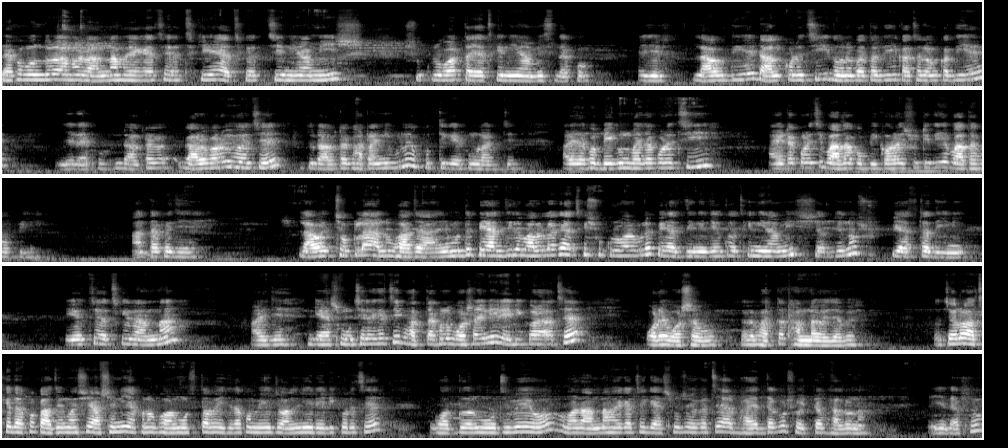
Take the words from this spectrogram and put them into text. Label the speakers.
Speaker 1: দেখো বন্ধুরা, আমার রান্না হয়ে গেছে আজকে। আজকে হচ্ছে নিরামিষ শুক্রবার, তাই আজকে নিরামিষ, দেখো। এই যে লাউ দিয়ে ডাল করেছি ধনেপাতা দিয়ে, কাঁচা লঙ্কা দিয়ে। যে দেখো, ডালটা গাঢ় গাঢ়ই হয়েছে, কিন্তু ডালটা ঘাটায়নি বলে উপর থেকে এরকম লাগছে। আর এই দেখো, বেগুন ভাজা করেছি, আর এটা করেছি বাঁধাকপি, কড়াইশুঁটি দিয়ে বাঁধাকপি। আর দেখো যে লাউয়ের ছোকলা, আলু ভাজা। এর মধ্যে পেঁয়াজ দিলে ভালো লাগে, আজকে শুক্রবার বলে পেঁয়াজ দিইনি, যেহেতু আজকে নিরামিষ তার জন্য পেঁয়াজটা দিইনি। এই হচ্ছে আজকে রান্না। আর এই যে গ্যাস মুছে রেখেছি, ভাতটা এখনও বসাইনি রেডি করা আছে। পরে বসাবো, তাহলে ভাতটা ঠান্ডা হয়ে যাবে। তো চলো আজকে দেখো কাজের মাসে আসেনি এখনও ঘর মুছতে হবে। এই যে দেখো মেয়ে জল নিয়ে রেডি করেছে ঘর দুয়ার মুছবে ও। আমার রান্না হয়ে গেছে, গ্যাস মুছে হয়ে গেছে। আর ভাইয়ের দেখো শরীরটা ভালো না। এই যে দেখো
